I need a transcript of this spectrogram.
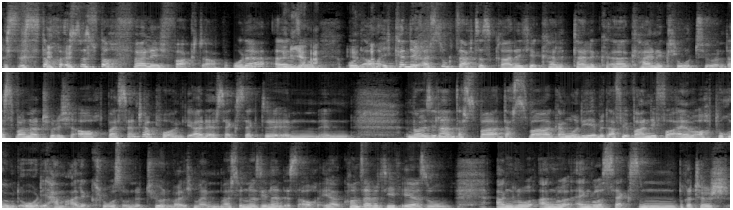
es ist doch, es ist doch völlig fucked up, oder? Also, ja, und ja. auch, ich kenne, als du sagtest gerade hier keine, kleine, äh, keine Klotüren, das war natürlich auch bei Centerpoint, ja, der Sexsekte in, in Neuseeland. Das war, das war gang und gäbe. Dafür waren die vor allem auch berühmt. Oh, die haben alle Klos ohne Türen, weil ich meine, weißt du, Neuseeland ist auch eher konservativ, eher so Anglo, Anglo, Anglo-Saxon, britisch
